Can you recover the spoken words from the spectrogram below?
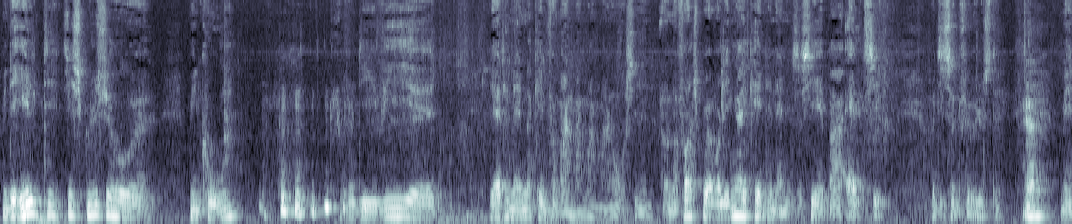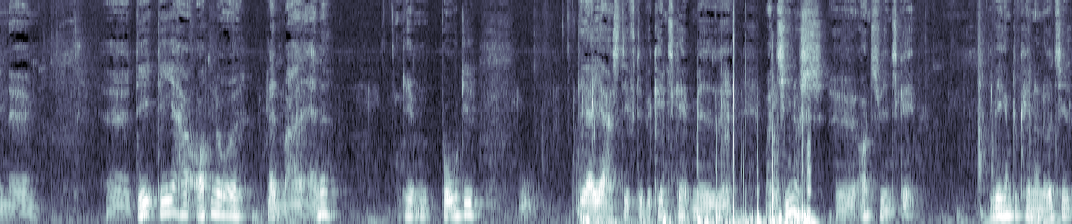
men det hele, det, det skyldes jo øh, min kone. Fordi vi øh, lærte hinanden at kende for mange, mange, mange, mange år siden. Og når folk spørger, hvor længe har I kendt hinanden, så siger jeg bare altid. Fordi sådan føles det. Ja. Men øh, øh, det, det, jeg har opnået, blandt meget andet, gennem Bodil, det er, at jeg har stiftet bekendtskab med øh, Martinus øh, åndsvidenskab. Jeg ved ikke, om du kender noget til.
